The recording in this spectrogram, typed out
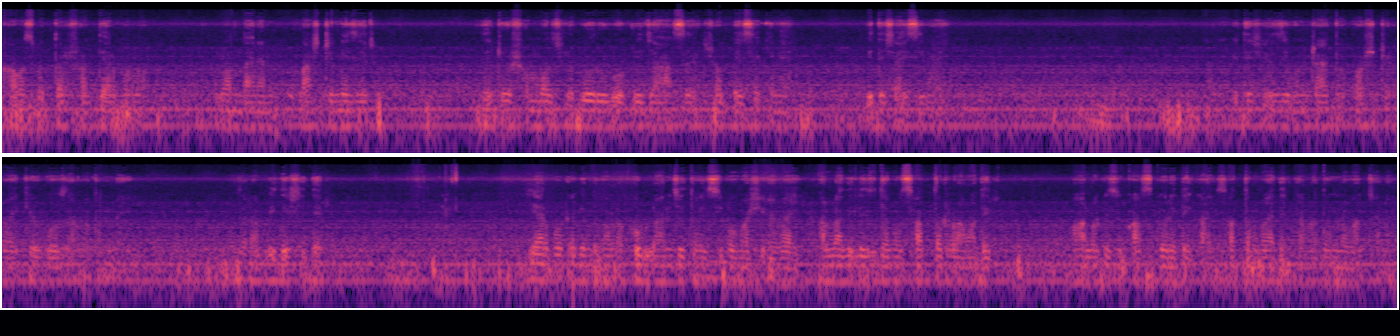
কাগজপত্র সব দেওয়ার পরও লোন দেয় না লাস্টে নিজের যেটুকু সম্বল ছিল, গরু, বকরি যা আছে সব বেছে কিনে বিদেশে আইসি ভাই। বিদেশের জীবনটা এত কষ্টের ভাই, কেউ বোঝার মতন নেই। যারা বিদেশিদের এয়ারপোর্টে কিন্তু আমরা খুব লাঞ্ছিত হয়েছি প্রবাসীরা ভাই। আল্লাহ দিলে যদি আমার ছাত্ররা আমাদের ভালো কিছু কাজ করে দেখায়, ছাত্র ভাইদেরকে আমরা ধন্যবাদ জানাই।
